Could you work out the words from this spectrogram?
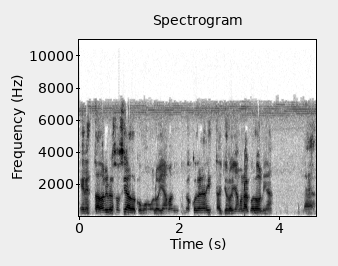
el Estado Libre Asociado, como lo llaman los colonialistas, yo lo llamo la colonia, la,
